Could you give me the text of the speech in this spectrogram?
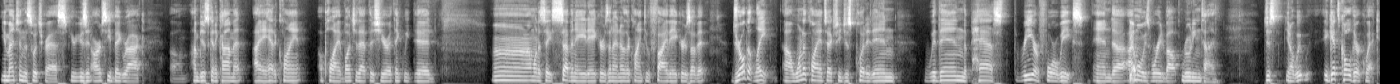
you mentioned the switchgrass. You're using RC Big Rock. Um, I'm just going to comment. I had a client apply a bunch of that this year. I think we did. Uh, I want to say seven, eight acres, and I know the client do five acres of it. Drilled it late. Uh, one of the clients actually just put it in within the past three or four weeks, and uh, yep. I'm always worried about rooting time. Just you know, we, it gets cold here quick,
